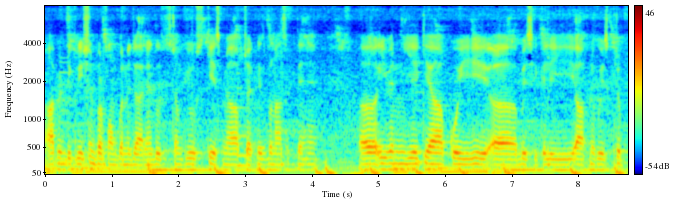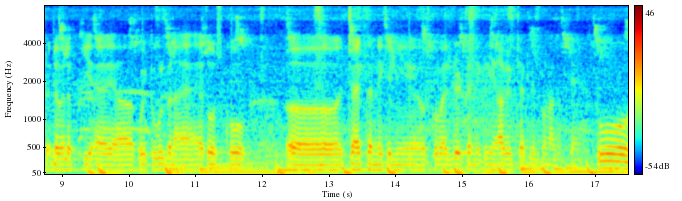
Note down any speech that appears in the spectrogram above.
آپ انٹیگریشن پرفارم کرنے جا رہے ہیں، دو سسٹم کی اس کیس میں آپ چیک لسٹ بنا سکتے ہیں۔ ایون یہ کہ آپ کوئی بیسیکلی آپ نے کوئی اسکرپٹ ڈیولپ کی ہے یا کوئی ٹول بنایا ہے تو اس کو چیک کرنے کے لیے، اس کو ویلیڈیٹ کرنے کے لیے آپ ایک چیک لسٹ بنا سکتے ہیں۔ تو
